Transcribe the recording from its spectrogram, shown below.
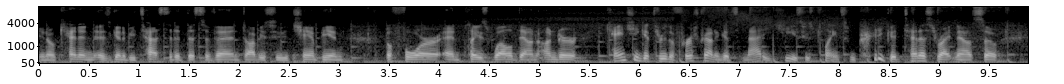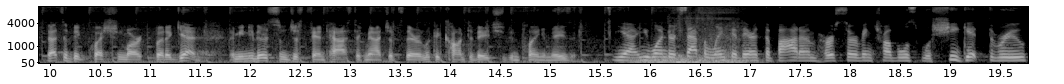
You know, Kenin is going to be tested at this event, obviously the champion before, and plays well down under. Can she get through the first round against Maddie Keys, who's playing some pretty good tennis right now? So that's a big question mark. But again, I mean, there's some just fantastic matchups there. Look at Kontaveit; she's been playing amazing. Yeah, you wonder Sabalenka there at the bottom, her serving troubles. Will she get through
